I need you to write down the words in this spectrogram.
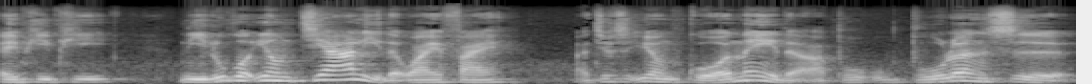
A P P，你如果用家里的 WiFi 啊，就是用国内的啊，不不论是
